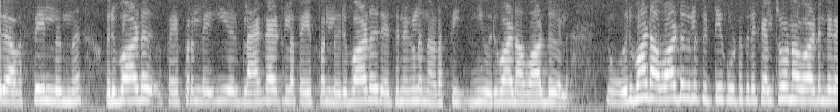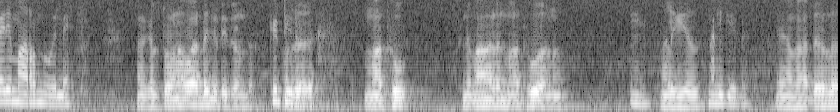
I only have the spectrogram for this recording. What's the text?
ഒരു അവസ്ഥയിൽ നിന്ന് ഒരുപാട് പേപ്പറിൽ ഈ ഒരു ബ്ലാങ്ക് ആയിട്ടുള്ള പേപ്പറിൽ ഒരുപാട് രചനകൾ നടത്തി ഇനി ഒരുപാട് അവാർഡുകൾ ഒരുപാട് അവാർഡുകൾ കിട്ടിയ കൂട്ടത്തിൽ കെൽട്രോൺ അവാർഡിന്റെ കാര്യം മറന്നു അല്ലേ കെൽട്രോൺ അവാർഡും കിട്ടിയിട്ടുണ്ട് കിട്ടിയിട്ടുണ്ട്. മധു സിനിമാ നടൻ മധു ആണ്. നൽകിയത് നൽകിയത് അവാർഡുകളെ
